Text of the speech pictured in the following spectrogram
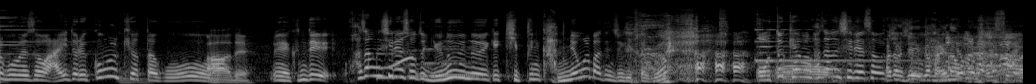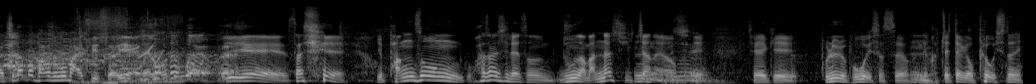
윤호윤호를 보면서 아이돌의 꿈을 키웠다고. 아, 네. 네, 근데 화장실에서도 윤호윤호에게 깊은 감명을 받은 적이 있다고요? 어떻게 하면 화장실에서 화장실 깊은 감명을. 받을 수가 아, 있죠? 지난번 방송 보면 알 수 있어요. 예, 내가 어떤 거예요. 예. 이게 사실 이 방송 화장실에서는 누구나 만날 수 있잖아요. 음, 근데 제가 이렇게 볼일을 보고 있었어요. 근데 갑자기 딱 옆에 오시더니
